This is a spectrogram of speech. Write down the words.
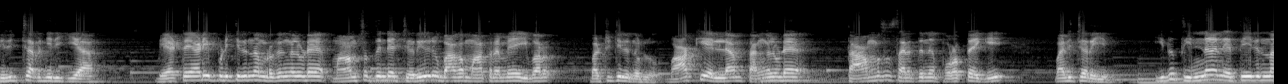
തിരിച്ചറിഞ്ഞിരിക്കുക? വേട്ടയാടി പിടിച്ചിരുന്ന മൃഗങ്ങളുടെ മാംസത്തിന്റെ ചെറിയൊരു ഭാഗം മാത്രമേ ഇവർ ഭക്ഷിച്ചിരുന്നുള്ളൂ. ബാക്കിയെല്ലാം തങ്ങളുടെ താമസ സ്ഥലത്തിന് പുറത്തേക്ക് വലിച്ചെറിയും. ഇത് തിന്നാൻ എത്തിയിരുന്ന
